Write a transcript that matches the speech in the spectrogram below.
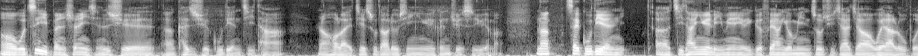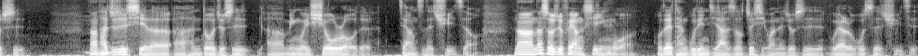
哦，我自己本身以前是学呃，开始学古典吉他，然后后来接触到流行音乐跟爵士乐嘛。那在古典呃吉他音乐里面，有一个非常有名作曲家叫维拉鲁博士，那他就是写了呃很多就是呃名为《修罗》的这样子的曲子哦。那那时候就非常吸引我，我在弹古典吉他的时候，最喜欢的就是维拉鲁博士的曲子。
